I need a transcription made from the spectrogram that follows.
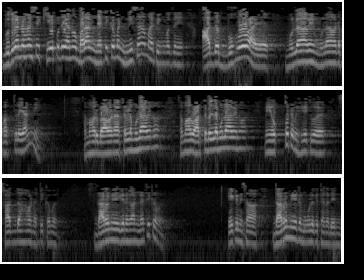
බුදුරණවහන්සේ කියපු දේ අනුව බලන්නේ නැතිකම නිසාමයි පින්වත්නි අද බොහෝ අය මුලාවෙන් මුලාවටපත් වෙලා යන්නේ. සමහරු භාවනා කරලා මුලා වෙනවා. සමහරු අර්ථ බෙදලා මුලා වෙනවා. මේ ඔක්කොටම හේතුව ශ්‍රද්ධාව නැතිකම. ධර්මයේ ඉගෙන ගන්න නැතිකම. ඒක නිසා ධර්මයට මූලික තැන දෙන්න.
